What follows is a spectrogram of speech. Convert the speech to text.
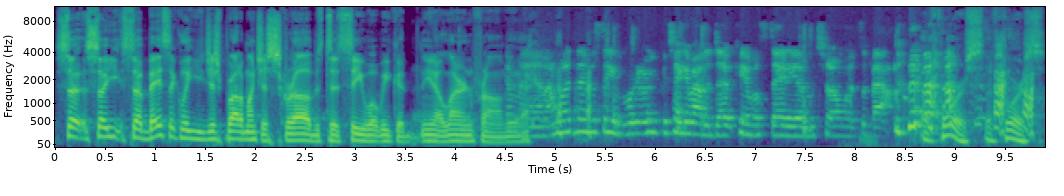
So, so, you, so basically, you just brought a bunch of scrubs to see what we could, you know, learn from. Oh, yeah, yeah. man, I wanted them to see. We're going to take them out to Doak Campbell Stadium and show them what it's about. of course, of course.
